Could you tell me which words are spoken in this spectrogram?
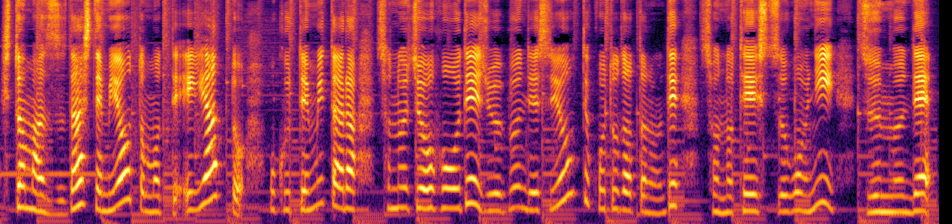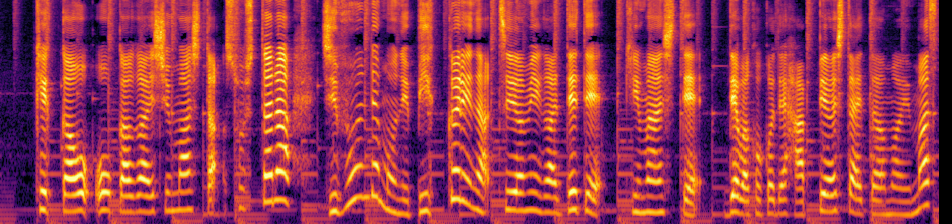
ひとまず出してみようと思ってえいやっと送ってみたらその情報で十分ですよ。ってことだったのでその提出後にズームで結果をお伺いしました。そしたら自分でもねびっくりな強みが出てきましてではここで発表したいと思います。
